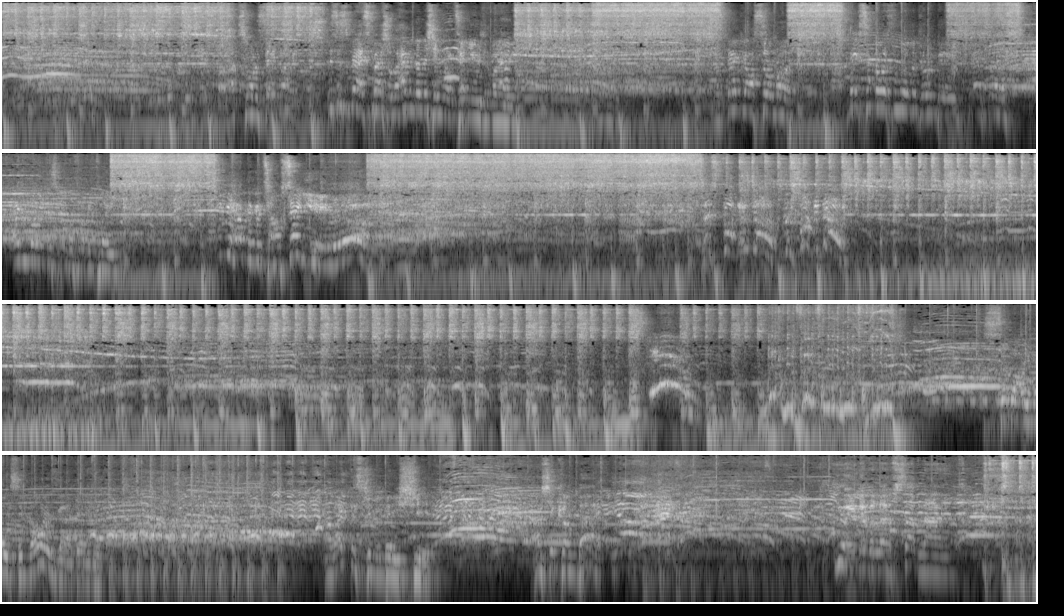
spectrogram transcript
just want to say, like, this is mad special. I haven't done this shit in like 10 years in my life. Thank y'all so much. Make some noise for World of Drum Bass. That's us. Everybody in this motherfucking place. If you're having a good time, say yeah. Somebody make some noise, goddammit. I like this Jimmy Bass shit. I should come back. You ain't never left. Stop lying.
